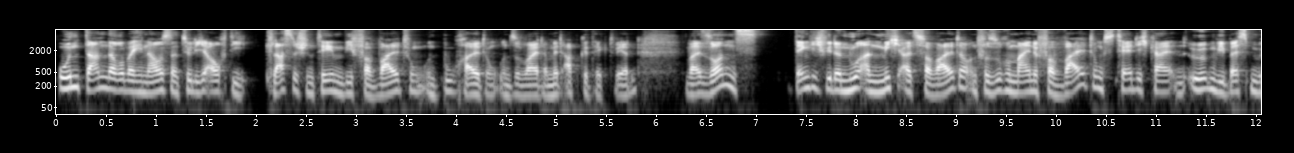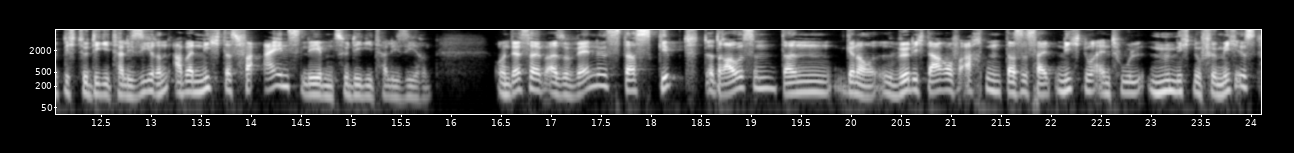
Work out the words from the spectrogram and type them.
und dann darüber hinaus natürlich auch die klassischen Themen wie Verwaltung und Buchhaltung und so weiter mit abgedeckt werden, weil sonst denke ich wieder nur an mich als Verwalter und versuche meine Verwaltungstätigkeiten irgendwie bestmöglich zu digitalisieren, aber nicht das Vereinsleben zu digitalisieren. Und deshalb, also wenn es das gibt da draußen, dann genau, würde ich darauf achten, dass es halt nicht nur ein Tool, nicht nur für mich ist.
